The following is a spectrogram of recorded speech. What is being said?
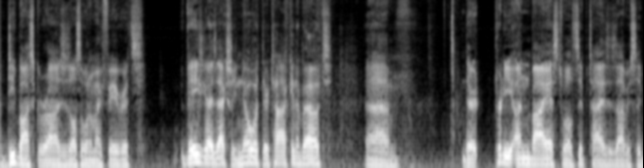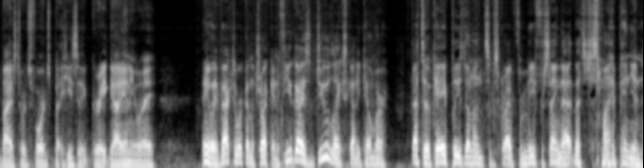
D-Boss Garage is also one of my favorites. These guys actually know what they're talking about. Um, they're pretty unbiased. Well, Zip Ties is obviously biased towards Fords, but he's a great guy anyway. Anyway, back to work on the truck. And if you guys do like Scotty Kilmer, that's okay. Please don't unsubscribe from me for saying that. That's just my opinion.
